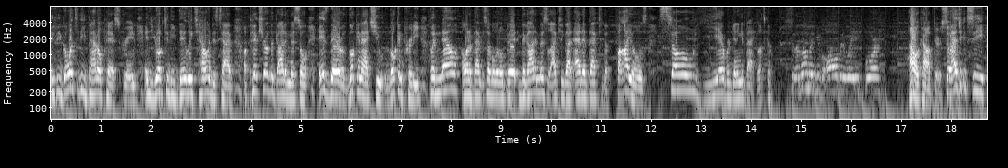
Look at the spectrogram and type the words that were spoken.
if you go into the Battle Pass screen and you go up to the Daily Challenges tab, a picture of the guided missile is there looking at you, looking pretty, but now, I want to back this up a little bit, the guided missile actually got added back to the files, so yeah, we're getting it back, let's go. So the moment you've all been waiting for, helicopters. So as you can see,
